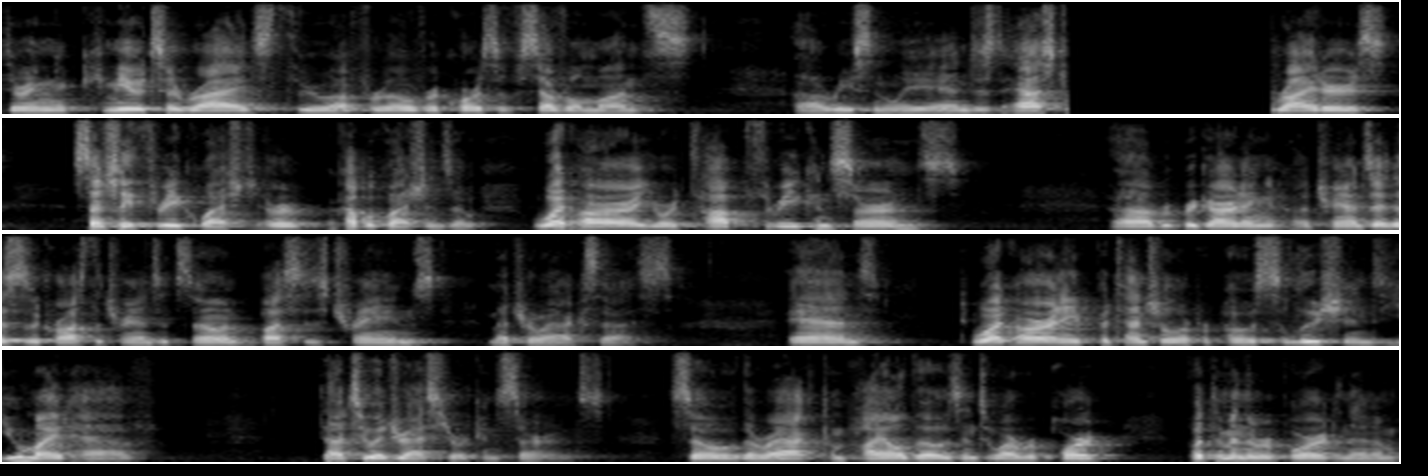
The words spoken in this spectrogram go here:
during commutes and rides through, uh, for over a course of several months uh, recently and just asked riders essentially three questions, or a couple questions. of What are your top three concerns uh, regarding transit? This is across the transit zone, buses, trains, metro access. And what are any potential or proposed solutions you might have uh, to address your concerns? So the RAC compiled those into our report, put them in the report, and then um,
